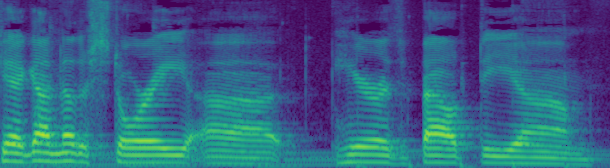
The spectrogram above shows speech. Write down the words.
Okay, I got another story uh, here. It's about the um,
